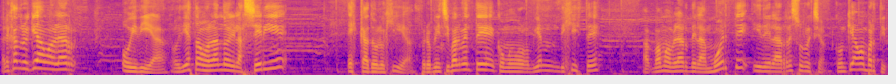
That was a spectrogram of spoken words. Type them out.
Alejandro, ¿de qué vamos a hablar hoy día? Hoy día estamos hablando de la serie Escatología, pero principalmente, como bien dijiste, a- vamos a hablar de la muerte y de la resurrección. ¿Con qué vamos a partir?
